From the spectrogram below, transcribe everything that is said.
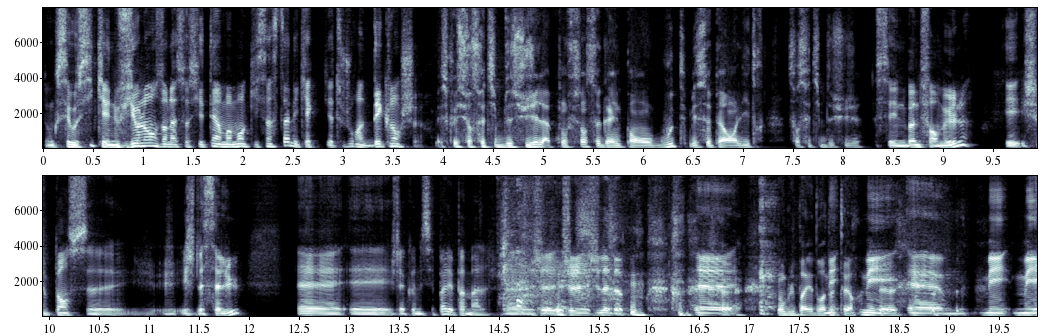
Donc c'est aussi qu'il y a une violence dans la société, un moment qui s'installe et qu'il y, a toujours un déclencheur. Est-ce que sur ce type de sujet, la confiance se gagne pas en gouttes, mais se perd en litres sur ce type de sujet? C'est une bonne formule et je pense, euh, et je la salue, et, et, je la connaissais pas, elle est pas mal. Je, je, je, l'adopte. Euh, N'oublie pas les droits d'auteur. Mais, euh, mais, mais,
